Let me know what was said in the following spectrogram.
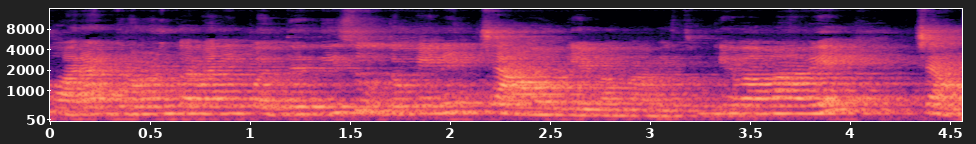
ખોરાક ગ્રહણ કરવાની પદ્ધતિ શું? તો કે એને ચાવ કહેવામાં આવે શું કહેવામાં આવે? ચાવ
